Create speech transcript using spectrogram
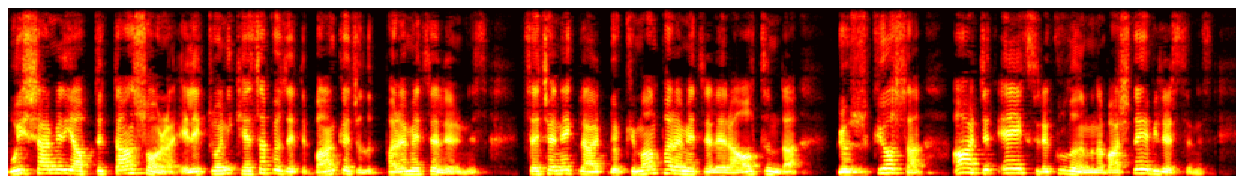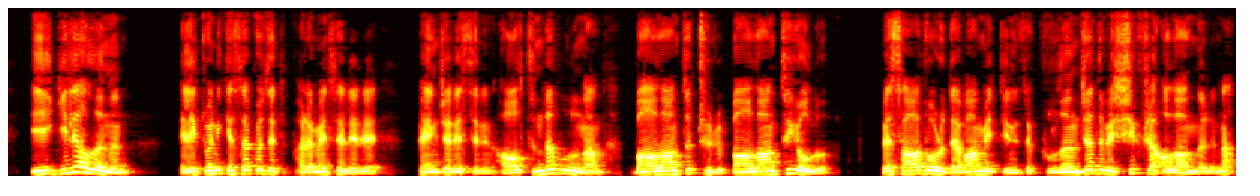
bu işlemleri yaptıktan sonra elektronik hesap özeti bankacılık parametreleriniz seçenekler doküman parametreleri altında gözüküyorsa artık e-Ekstra kullanımına başlayabilirsiniz. İlgili alanın elektronik hesap özeti parametreleri penceresinin altında bulunan bağlantı türü, bağlantı yolu ve sağa doğru devam ettiğinizde kullanıcı adı ve şifre alanlarına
